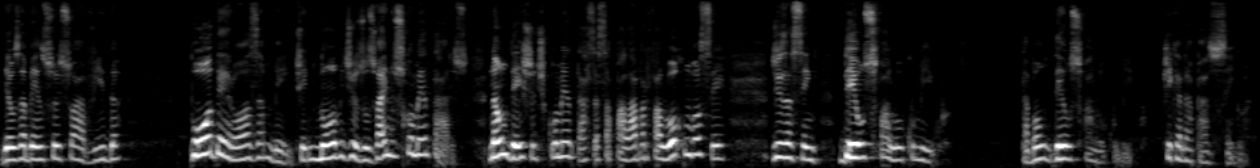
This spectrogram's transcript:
Deus abençoe sua vida poderosamente. Em nome de Jesus. Vai nos comentários. Não deixa de comentar se essa palavra falou com você. Diz assim: Deus falou comigo. Tá bom? Deus falou comigo. Fica na paz do Senhor.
